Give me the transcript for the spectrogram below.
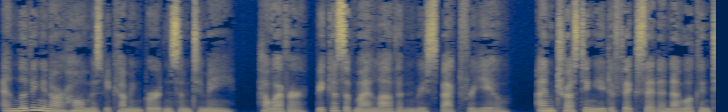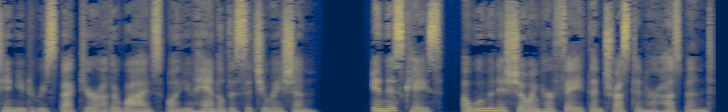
and living in our home is becoming burdensome to me. However, because of my love and respect for you, I am trusting you to fix it and I will continue to respect your other wives while you handle the situation. In this case, a woman is showing her faith and trust in her husband.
